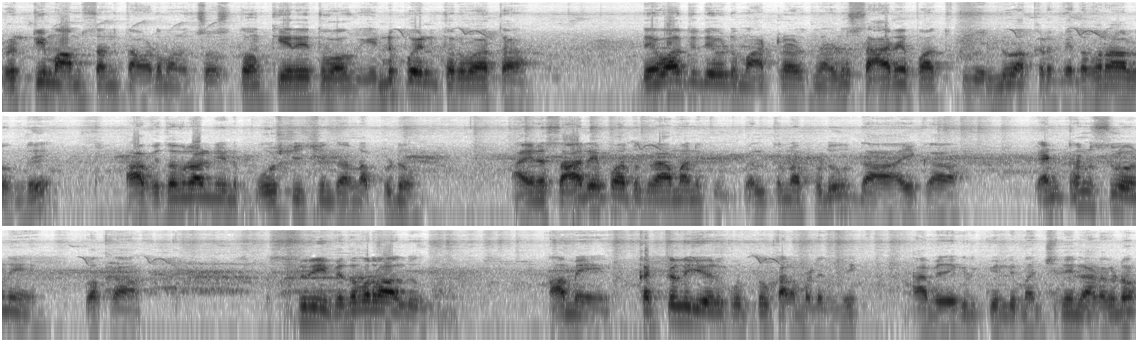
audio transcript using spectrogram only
రొట్టి మాంసాన్ని తావడం మనం చూస్తాం. కేరేత వాగు ఎండిపోయిన తర్వాత దేవాది దేవుడు మాట్లాడుతున్నాడు సారేపాతకు వెళ్ళు అక్కడ విధవరాలు ఉంది ఆ విధవరాలు నేను పోషించింది అన్నప్పుడు ఆయన సారేపాతు గ్రామానికి వెళ్తున్నప్పుడు దా యొక్క ఎంట్రన్స్లోనే ఒక స్త్రీ విధవరాలు ఆమె కట్టెలు ఏరుకుంటూ కనబడింది. ఆమె దగ్గరికి వెళ్ళి మంచినీళ్ళు అడగడం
